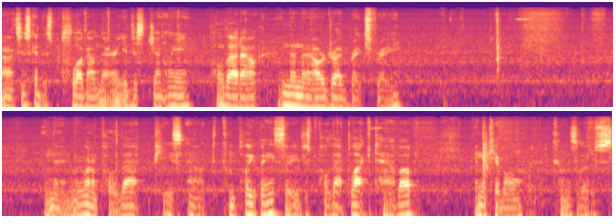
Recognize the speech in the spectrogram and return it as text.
Uh, just got this plug on there. You just gently pull that out, and then the hard drive breaks free. And then we want to pull that piece out completely, so you just pull that black tab up, and the cable comes loose.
